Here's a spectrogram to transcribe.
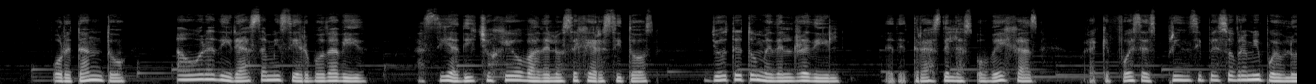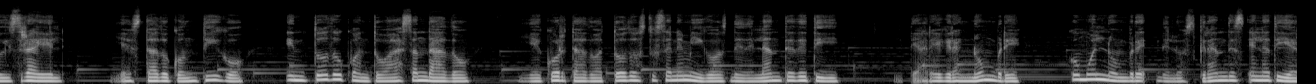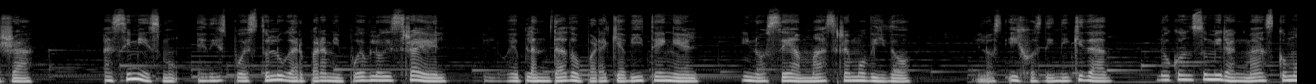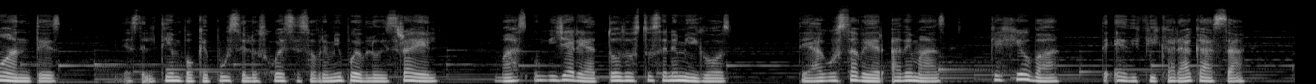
Por tanto, ahora dirás a mi siervo David, así ha dicho Jehová de los ejércitos, yo te tomé del redil, de detrás de las ovejas, para que fueses príncipe sobre mi pueblo Israel, y he estado contigo en todo cuanto has andado, y he cortado a todos tus enemigos de delante de ti, y te haré gran nombre, como el nombre de los grandes en la tierra. Asimismo, he dispuesto lugar para mi pueblo Israel, y lo he plantado para que habite en él, y no sea más removido, y los hijos de iniquidad lo consumirán más como antes, y desde el tiempo que puse los jueces sobre mi pueblo Israel, más humillaré a todos tus enemigos. Te hago saber además que Jehová te edificará casa,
